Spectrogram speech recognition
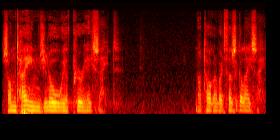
Sometimes, you know, we have poor eyesight. not talking about physical eyesight.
